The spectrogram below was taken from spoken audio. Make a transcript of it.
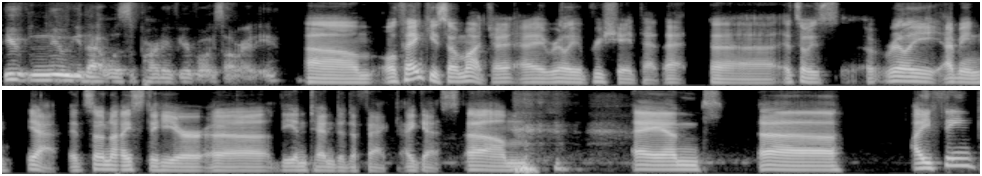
you knew that was a part of your voice already Um, well, thank you so much. I, I really appreciate that. That uh, it's always really, I mean, yeah, it's so nice to hear uh, the intended effect, I guess. Um, and uh, I think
